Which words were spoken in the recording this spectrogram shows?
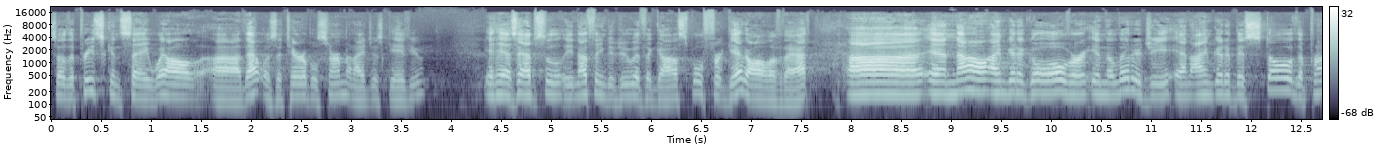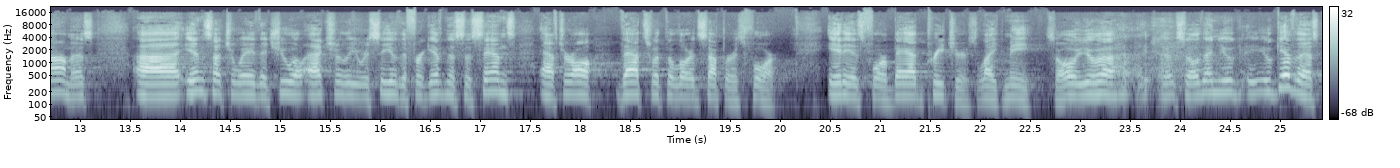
So the priest can say, Well, uh, that was a terrible sermon I just gave you. It has absolutely nothing to do with the gospel. Forget all of that. Uh, and now I'm going to go over in the liturgy and I'm going to bestow the promise uh, in such a way that you will actually receive the forgiveness of sins. After all, that's what the Lord's Supper is for. It is for bad preachers like me. So, you, uh, so then you, you give this.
